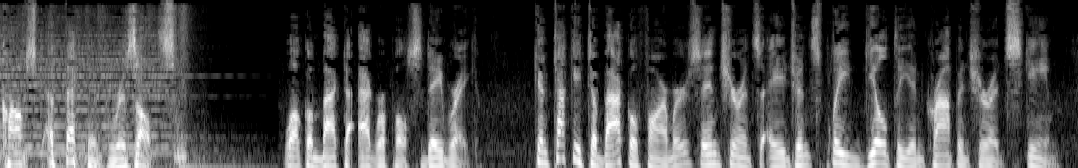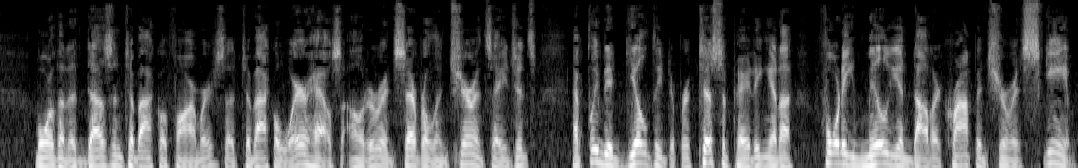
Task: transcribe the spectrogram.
cost effective results. Welcome back to AgriPulse Daybreak. Kentucky tobacco farmers, insurance agents plead guilty in crop insurance scheme. More than a dozen tobacco farmers, a tobacco warehouse owner, and several insurance agents have pleaded guilty to participating in a $40 million crop insurance scheme.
